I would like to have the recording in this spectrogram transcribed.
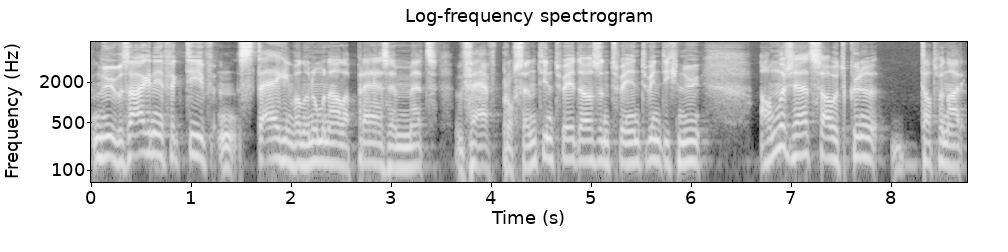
Nu, we zagen effectief een stijging van de nominale prijzen met 5% in 2022. Nu, Anderzijds zou het kunnen dat we naar 1-1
